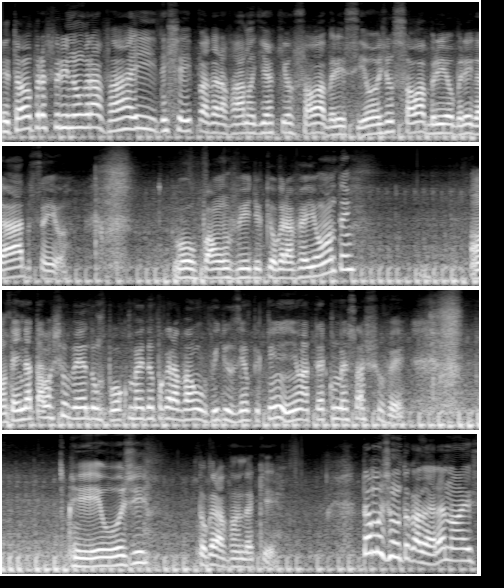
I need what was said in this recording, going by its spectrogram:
Então eu preferi não gravar e deixei para gravar no dia que o sol abrisse. Hoje o sol abriu, obrigado, Senhor. Vou upar um vídeo que eu gravei ontem. Ontem ainda tava chovendo um pouco, mas deu para gravar um videozinho pequenininho até começar a chover. E hoje tô gravando aqui. Tamo junto, galera, é nóis.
